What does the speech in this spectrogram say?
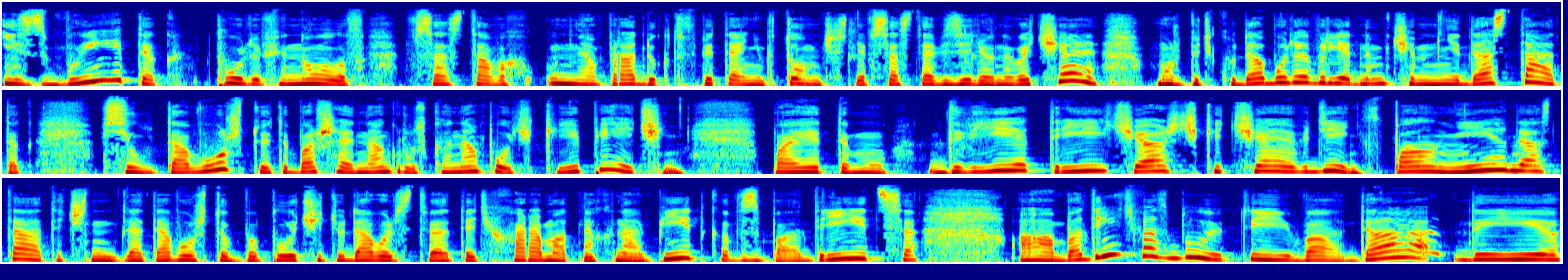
Избыток полифенолов в составах продуктов питания, в том числе в составе зеленого чая, может быть куда более вредным, чем недостаток, в силу того, что это большая нагрузка на почки и печень. Поэтому 2-3 чашечки чая в день вполне достаточно для того, чтобы получить удовольствие от этих ароматных напитков, взбодриться. А бодрить вас будет и вода, да и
